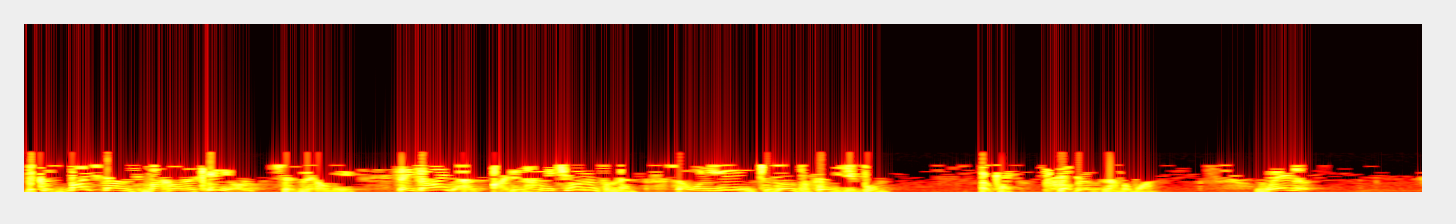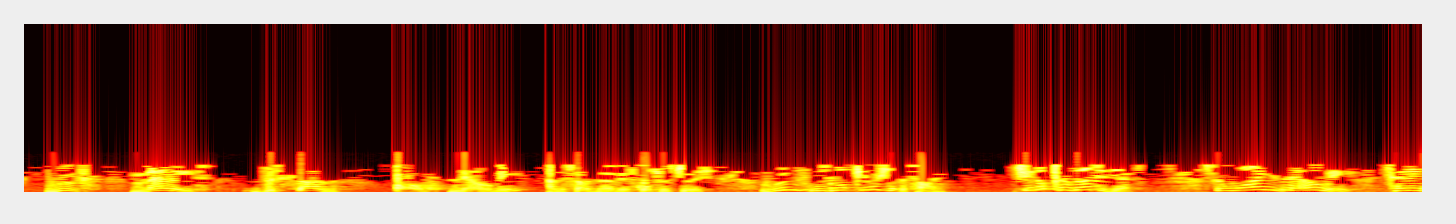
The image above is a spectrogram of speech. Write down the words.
Because my sons, Machlon and Kilion, says Naomi, they died and I didn't have any children from them. So I want you to go and perform Yibum. Okay, problem number one. When Ruth married the son of Naomi, and the son of Naomi of course was Jewish, Ruth was not Jewish at the time. She had not converted yet. So why is Naomi telling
